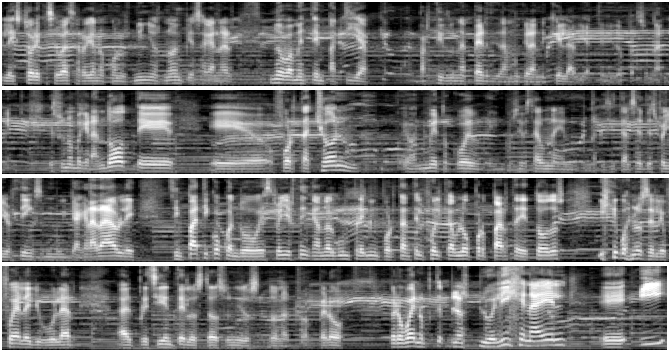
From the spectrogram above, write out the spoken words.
la historia que se va desarrollando con los niños no empieza a ganar nuevamente empatía partir de una pérdida muy grande que él había tenido personalmente. Es un hombre grandote, eh, fortachón. A mí me tocó eh, inclusive estar en una visita al set de Stranger Things, muy agradable, simpático. Cuando Stranger Things ganó algún premio importante, él fue el que habló por parte de todos y bueno, se le fue a la yugular al presidente de los Estados Unidos, Donald Trump. Pero, pero bueno, los- lo eligen a él eh, y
